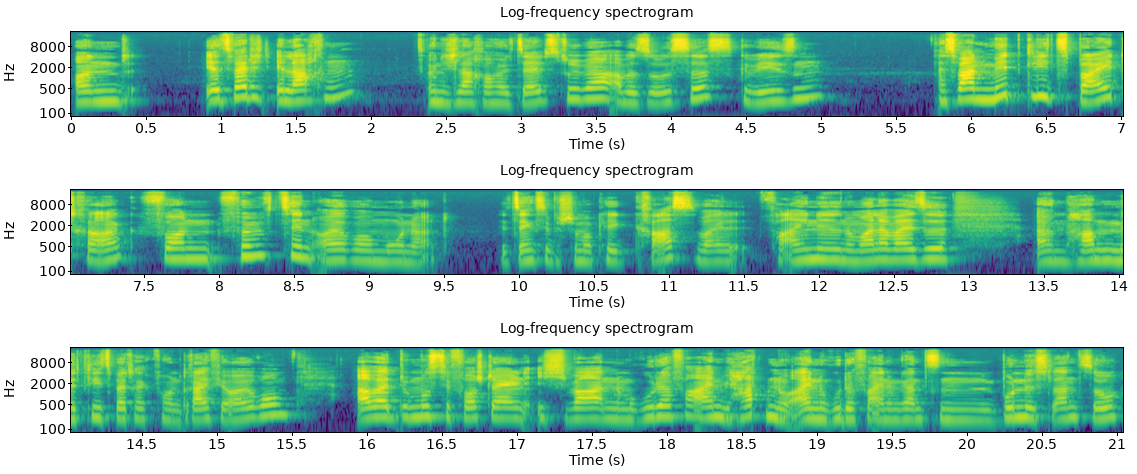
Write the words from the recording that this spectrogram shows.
Und Jetzt werdet ihr lachen. Und ich lache heute selbst drüber, aber so ist es gewesen. Es war ein Mitgliedsbeitrag von 15 Euro im Monat. Jetzt denkst du bestimmt, okay, krass, weil Vereine normalerweise ähm, haben einen Mitgliedsbeitrag von 3, 4 Euro. Aber du musst dir vorstellen, ich war in einem Ruderverein. Wir hatten nur einen Ruderverein im ganzen Bundesland so.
